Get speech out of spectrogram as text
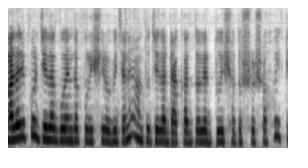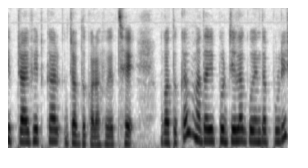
মাদারীপুর জেলা গোয়েন্দা পুলিশের অভিযানে আন্তজেলা ডাকাত দলের দুই সদস্য সহ একটি প্রাইভেট কার জব্দ করা হয়েছে। গতকাল মাদারীপুর জেলা গোয়েন্দা পুলিশ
